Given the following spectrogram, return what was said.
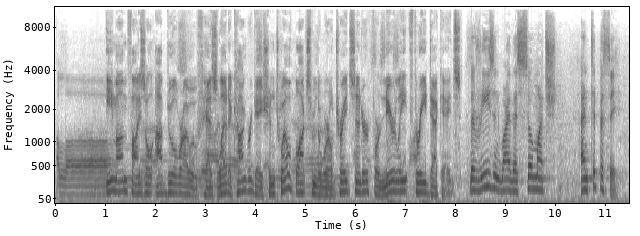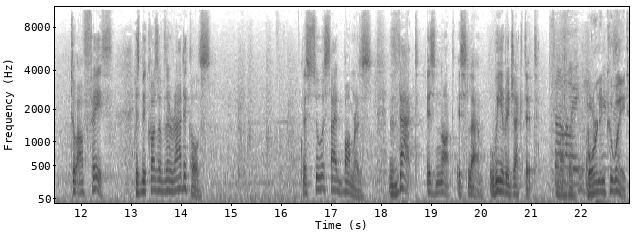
Allah. Imam Faisal Abdul Rauf has led a congregation 12 blocks from the World Trade Center for nearly three decades. The reason why there's so much antipathy to our faith is because of the radicals, the suicide bombers. That is not Islam. We reject it. Born in Kuwait,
